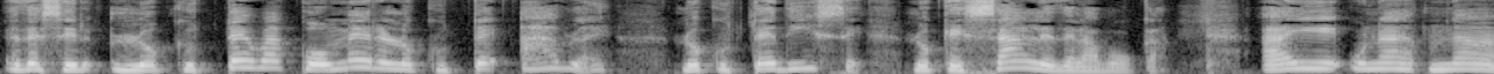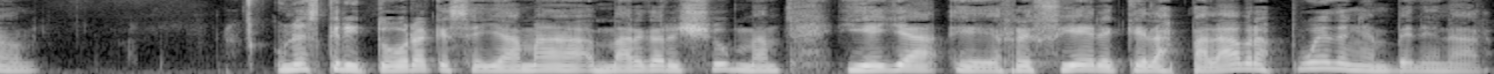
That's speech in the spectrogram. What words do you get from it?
Es decir, lo que usted va a comer es lo que usted habla, lo que usted dice, lo que sale de la boca. Hay una, una una escritora que se llama Margaret Schumann y ella eh, refiere que las palabras pueden envenenar.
